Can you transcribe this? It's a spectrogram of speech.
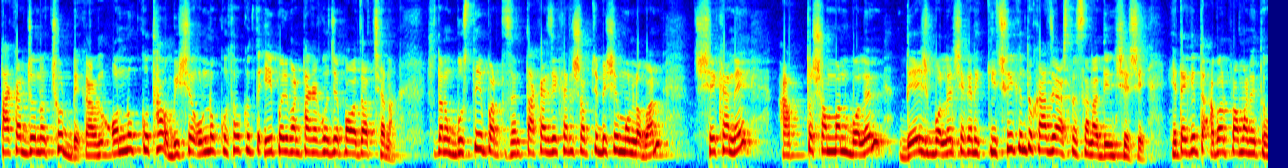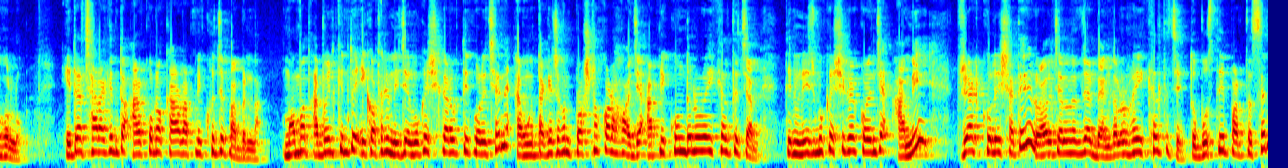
টাকার জন্য ছুটবে। কারণ অন্য কোথাও, বিশ্বের অন্য কোথাও কিন্তু এই পরিমাণ টাকা খুঁজে পাওয়া যাচ্ছে না। সুতরাং বুঝতেই পারতেছেন, টাকা যেখানে সবচেয়ে বেশি মূল্যবান, সেখানে আত্মসম্মান বলেন, দেশ বলেন, সেখানে কিছুই কিন্তু কাজে আসতেছে না দিন শেষে। এটা কিন্তু আবার প্রমাণিত হলো। এটা ছাড়া কিন্তু আর কোনো কারণ আপনি খুঁজে পাবেন না। মোহাম্মদ আমির কিন্তু এই কথাটি নিজের মুখে স্বীকারোক্তি করেছেন এবং তাকে যখন প্রশ্ন করা হয় যে আপনি কোন দলের হয়ে খেলতে চান, তিনি নিজ মুখে স্বীকার করেন যে আমি বিরাট কোহলির সাথে রয়্যাল চ্যালেঞ্জার ব্যাঙ্গালোর হয়ে খেলতে চাই। তো বুঝতেই পারতেছেন।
